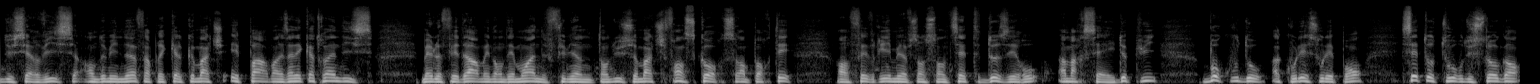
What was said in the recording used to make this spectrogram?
du service en 2009 après quelques matchs épars dans les années 90. Mais le fait d'armes et non des moines fut bien entendu ce match France-Corse remporté en février 1967 2-0 à Marseille. Depuis, beaucoup d'eau a coulé sous les ponts. C'est autour du slogan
